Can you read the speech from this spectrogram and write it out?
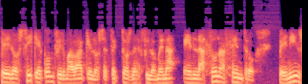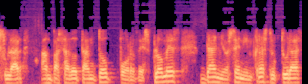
pero sí que confirmaba que los efectos de Filomena en la zona centro peninsular han pasado tanto por desplomes, daños en infraestructuras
